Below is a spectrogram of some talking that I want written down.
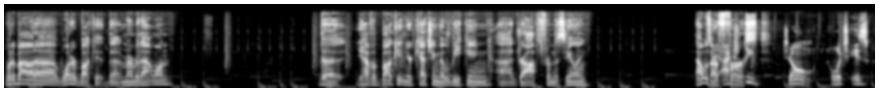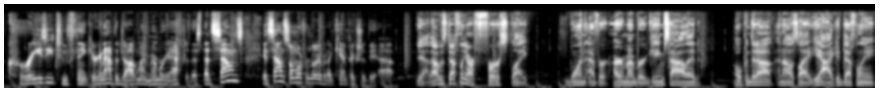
What about uh water bucket? The remember that one? The you have a bucket and you're catching the leaking uh, drops from the ceiling. That was our I first. Don't, which is crazy to think. You're gonna have to jog my memory after this. That sounds it sounds somewhat familiar, but I can't picture the app. Yeah, that was definitely our first like one ever. I remember game salad opened it up and I was like, yeah, I could definitely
